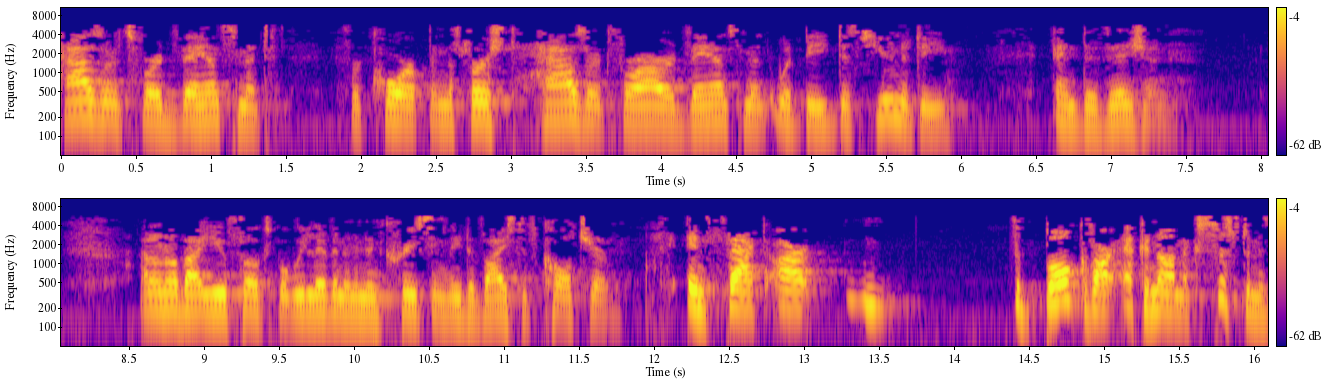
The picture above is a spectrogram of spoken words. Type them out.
hazards for advancement for Corp. And the first hazard for our advancement would be disunity and division. I don't know about you folks, but we live in an increasingly divisive culture. In fact, our, the bulk of our economic system is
